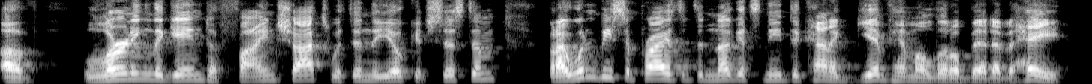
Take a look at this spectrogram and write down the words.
of learning the game to find shots within the Jokic system. But I wouldn't be surprised if the Nuggets need to kind of give him a little bit of hey,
